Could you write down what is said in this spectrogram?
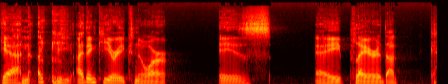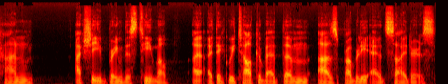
Yeah, I think Juri Knorr is a player that can actually bring this team up. I, I think we talk about them as probably outsiders,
